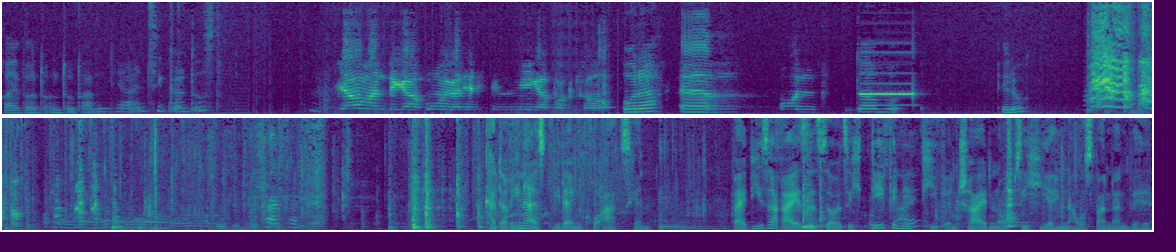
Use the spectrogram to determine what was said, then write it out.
frei wird und du dann hier einziehen könntest. Ja, Mann, Digga, oh mein Gott, hätte ich den mega Bock drauf. Oder? Ähm, und Da wo. Hallo? Katharina ist wieder in Kroatien. Bei dieser Reise soll sich definitiv entscheiden, ob sie hierhin auswandern will.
